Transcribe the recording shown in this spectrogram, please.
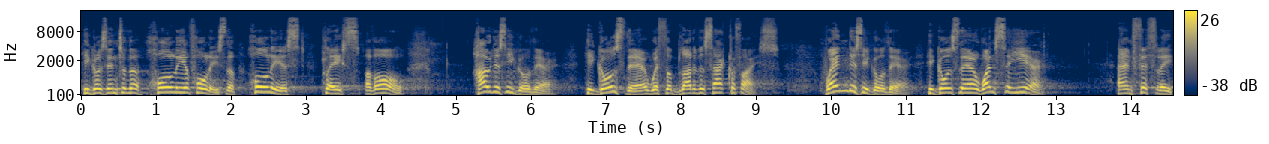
He goes into the Holy of Holies, the holiest place of all. How does he go there? He goes there with the blood of a sacrifice. When does he go there? He goes there once a year. And fifthly,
